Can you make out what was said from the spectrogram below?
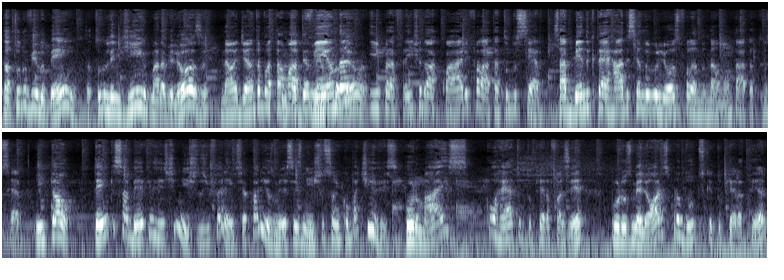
Tá tudo vindo bem? Tá tudo lindinho, maravilhoso? Não adianta botar Não uma tá venda, problema. ir pra frente do aquário e falar, tá tudo certo. Sabendo que tá errado e sendo orgulhoso, falando, não, não tá, tá tudo certo. Então, tem que saber que existem nichos diferentes de aquarismo. E esses nichos são incompatíveis. Por mais correto que tu queira fazer, por os melhores produtos que tu queira ter,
